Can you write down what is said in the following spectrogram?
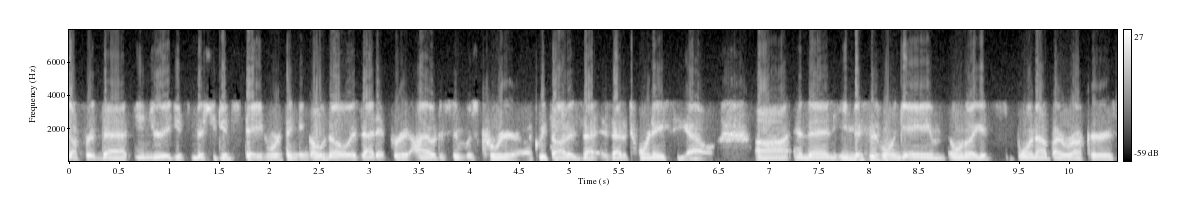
suffered that injury against Michigan State, and we're thinking, oh no, is that it for Ayo Dosunmu's career? Like we thought, is that is that a torn ACL? Uh, and then he misses one game. Illinois gets blown out by Rutgers.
